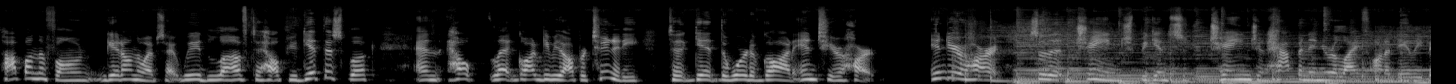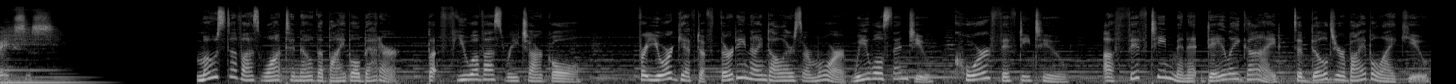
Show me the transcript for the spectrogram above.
hop on the phone, get on the website. We'd love to help you get this book and help let God give you the opportunity to get the word of God into your heart, into your heart so that change begins to change and happen in your life on a daily basis. Most of us want to know the Bible better, but few of us reach our goal. For your gift of $39 or more, we will send you Core 52, a 15 minute daily guide to build your Bible IQ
